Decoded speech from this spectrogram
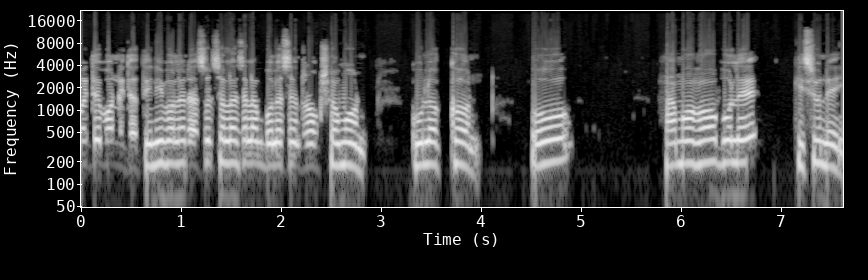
হইতে বর্ণিত। তিনি বলেন, রাসুল সাল্লাহ সাল্লাম বলেছেন রোগ সমন কুলক্ষণ ও হামহ বলে কিছু নেই।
